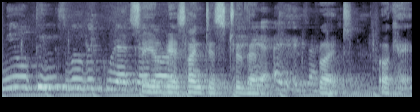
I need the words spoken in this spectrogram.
new things will be created. So you'll be a scientist too then. Yeah, exactly. Right. Okay.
